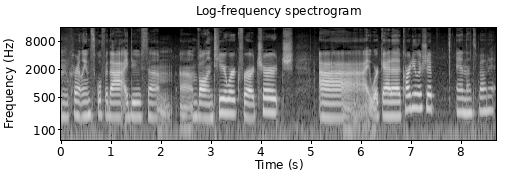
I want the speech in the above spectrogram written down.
I'm currently in school for that. I do some um, volunteer work for our church. I work at a car dealership, and that's about it.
